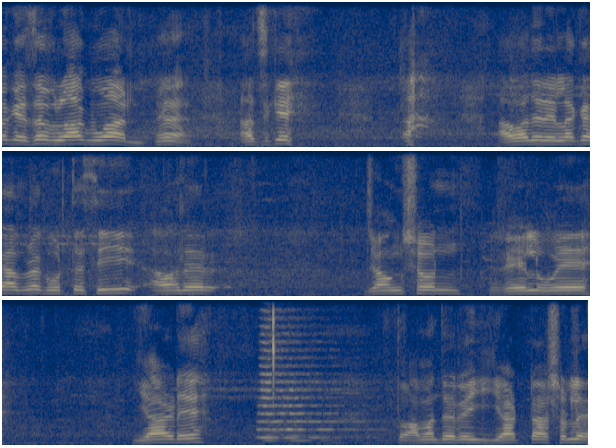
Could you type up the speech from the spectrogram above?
ওকে সো ব্লগ ওয়ান হ্যাঁ। আজকে আমাদের এলাকায় আমরা ঘুরতেছি আমাদের জংশন রেলওয়ে ইয়ার্ডে। তো আমাদের এই ইয়ার্ডটা আসলে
